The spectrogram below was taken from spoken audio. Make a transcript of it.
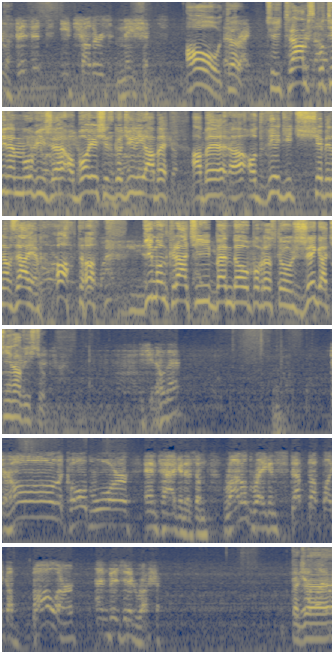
to visit each other's nations. O, to, czyli Trump z Putinem mówi, że oboje się zgodzili, aby, aby e, odwiedzić siebie nawzajem. O, to demokraci będą po prostu żygać nienawiścią. Did you know that? During all the Cold War antagonism, Ronald Reagan stepped up like a baller and visited Russia. Także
